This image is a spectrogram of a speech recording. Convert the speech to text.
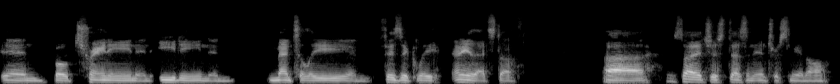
in both training and eating and mentally and physically, any of that stuff. Uh, so it just doesn't interest me at all.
